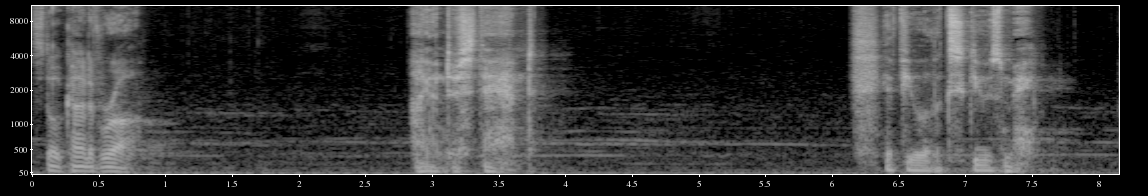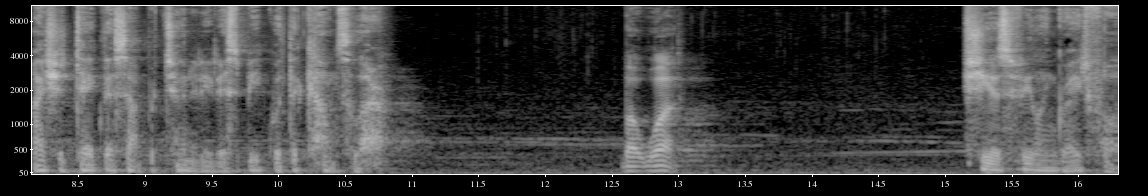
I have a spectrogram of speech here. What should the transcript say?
It's still kind of raw. I understand. If you will excuse me, I should take this opportunity to speak with the councilor. But what? She is feeling grateful.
